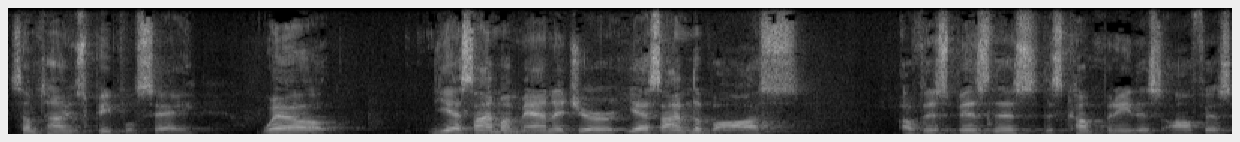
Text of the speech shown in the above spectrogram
Sometimes people say, well, yes, I'm a manager. Yes, I'm the boss of this business, this company, this office,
